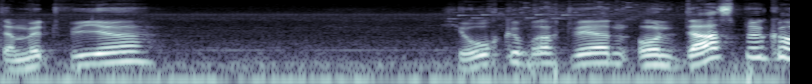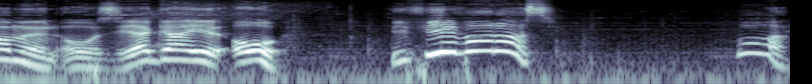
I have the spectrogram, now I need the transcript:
Damit wir hier hochgebracht werden und das bekommen. Oh, sehr geil. Oh, wie viel war das? Boah,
